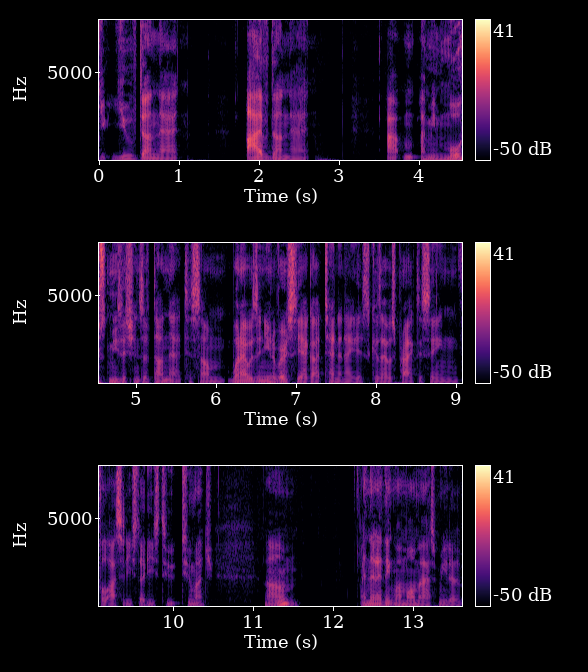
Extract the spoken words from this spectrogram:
you've done that. I've done that. I, I, mean, most musicians have done that to some. When I was in mm-hmm. university, I got tendonitis because I was practicing velocity studies too too much. Mm-hmm. Um, and then I think my mom asked me to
